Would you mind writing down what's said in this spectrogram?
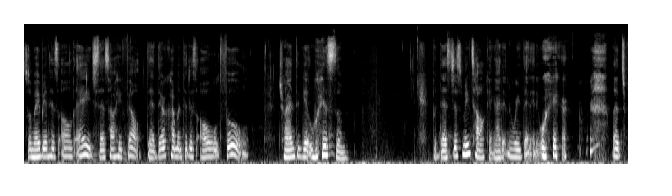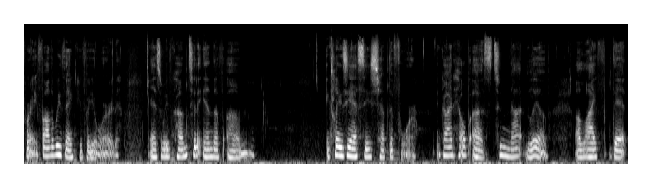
So maybe in his old age, that's how he felt that they're coming to this old fool trying to get wisdom. But that's just me talking. I didn't read that anywhere. Let's pray. Father, we thank you for your word. As we've come to the end of um, Ecclesiastes chapter 4, God, help us to not live a life that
